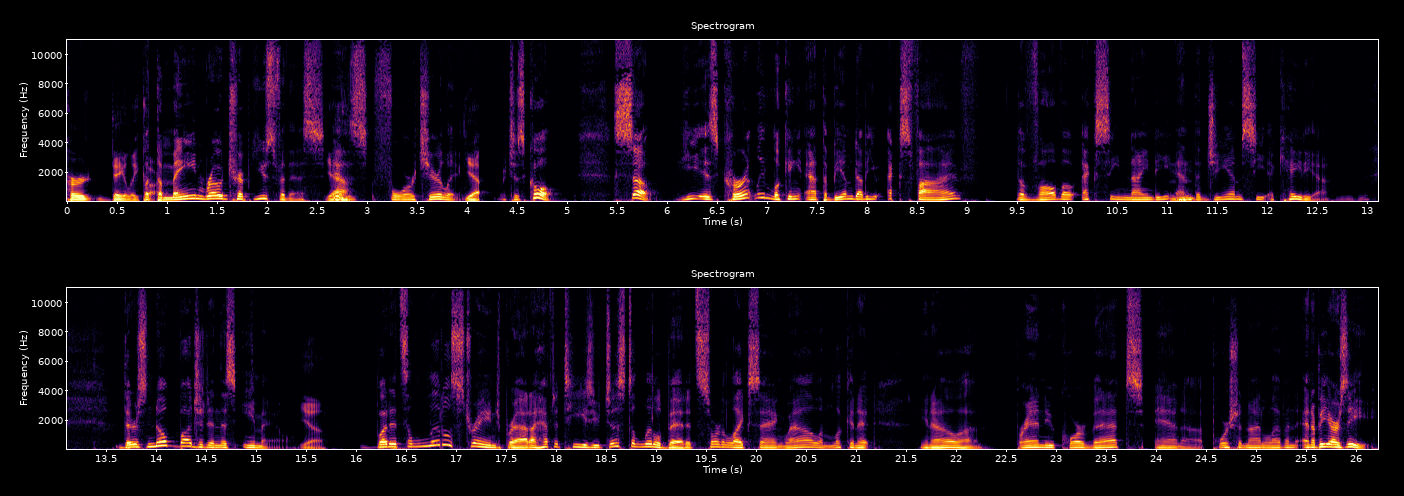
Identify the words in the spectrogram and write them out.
her daily car. but the main road trip use for this Yeah. is for cheerleading. Yep. Which is cool. So he is currently looking at the BMW X5, the Volvo XC90, Mm-hmm. and the GMC Acadia. There's no budget in this email. yeah. But it's a little strange, Brad. I have to tease you just a little bit. It's sort of like saying, well, I'm looking at, you know, a brand new Corvette and a Porsche 911 and a BRZ.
